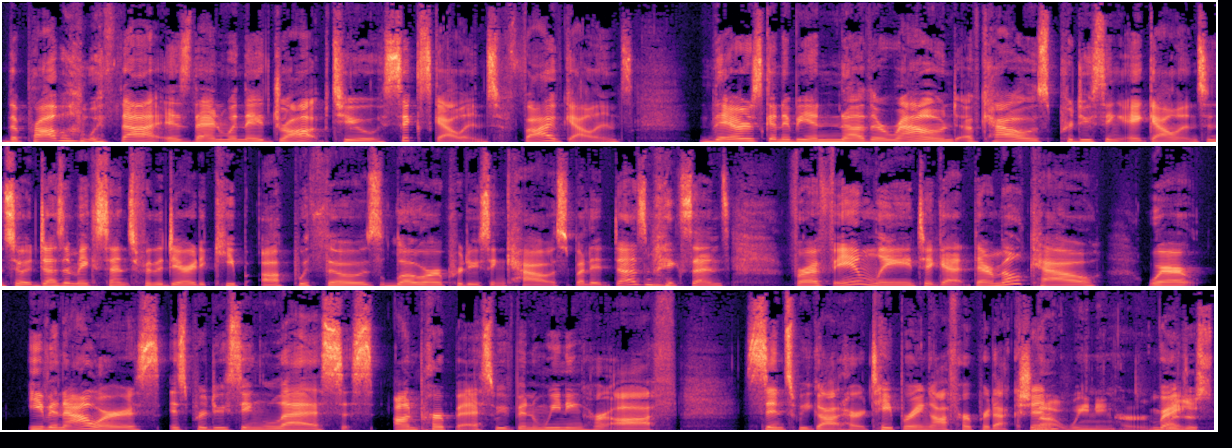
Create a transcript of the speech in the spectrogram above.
The problem with that is then when they drop to six gallons, five gallons, there's going to be another round of cows producing eight gallons. And so it doesn't make sense for the dairy to keep up with those lower producing cows. But it does make sense for a family to get their milk cow where even ours is producing less on purpose. We've been weaning her off since we got her, tapering off her production. not weaning her. Right. We're just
